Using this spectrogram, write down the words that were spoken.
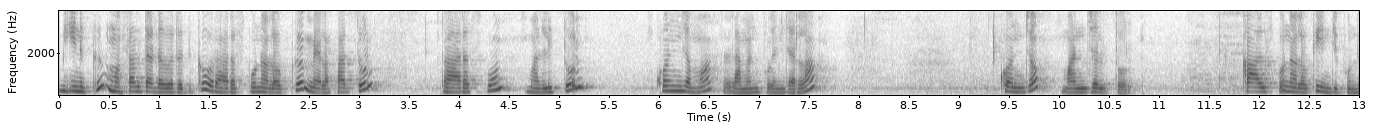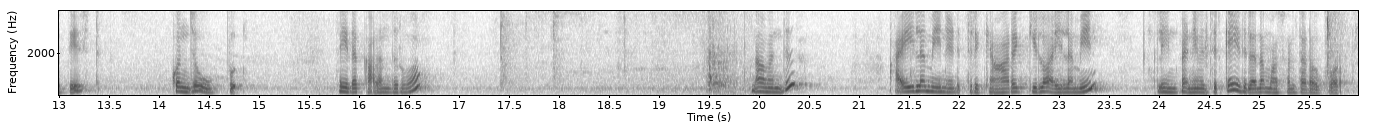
மீனுக்கு மசாலா தடவுறதுக்கு ஒரு அரை ஸ்பூன் அளவுக்கு மிளகாத்தூள் ஒரு அரை ஸ்பூன் மல்லித்தூள் கொஞ்சமாக லெமன் புழிஞ்சிடலாம். கொஞ்சம் மஞ்சள் தூள் கால் ஸ்பூன் அளவுக்கு இஞ்சி பூண்டு பேஸ்ட் கொஞ்சம் உப்பு. இப்போ இதை கலந்துருவோம். நான் வந்து ஐல மீன் எடுத்திருக்கேன். அரை கிலோ ஐல மீன் க்ளீன் பண்ணி வச்சுருக்கேன். இதில் தான் மசாலா தடவை போகிறோம்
